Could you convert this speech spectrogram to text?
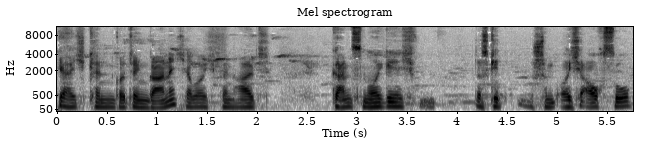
Ja, ich kenne Göttingen gar nicht, aber ich bin halt ganz neugierig. Das geht bestimmt euch auch so,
